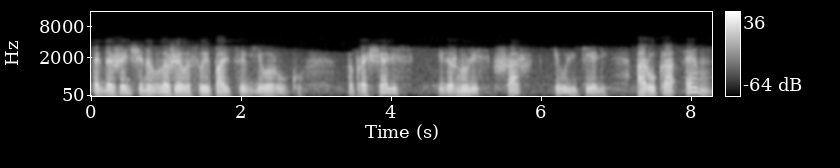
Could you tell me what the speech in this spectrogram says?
Тогда женщина вложила свои пальцы в его руку. Попрощались и вернулись в шар и улетели а рука М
